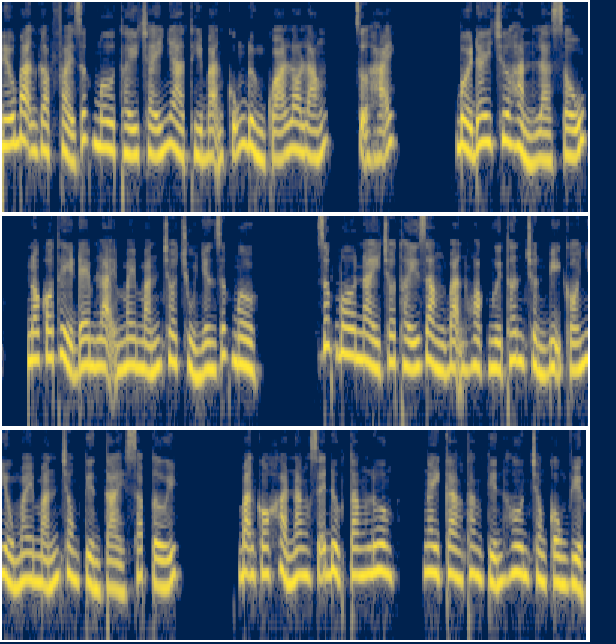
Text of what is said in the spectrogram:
Nếu bạn gặp phải giấc mơ thấy cháy nhà thì bạn cũng đừng quá lo lắng, sợ hãi. Bởi đây chưa hẳn là xấu, nó có thể đem lại may mắn cho chủ nhân giấc mơ. Giấc mơ này cho thấy rằng bạn hoặc người thân chuẩn bị có nhiều may mắn trong tiền tài sắp tới. Bạn có khả năng sẽ được tăng lương, ngày càng thăng tiến hơn trong công việc.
